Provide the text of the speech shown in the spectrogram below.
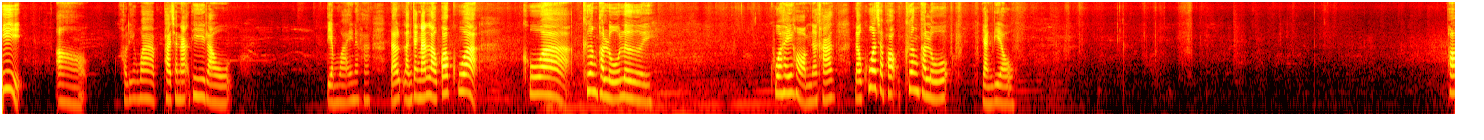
ที่เเขาเรียกว่าภาชนะที่เรา เตรียมไว้นะคะ แล้วหลังจากนั้นเราก็คั่วคั่วเครื่องพะโล้เลยคั่วให้หอมนะคะ เราคั่วเฉพาะเครื่องพะโล้อย่างเดียว พอ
